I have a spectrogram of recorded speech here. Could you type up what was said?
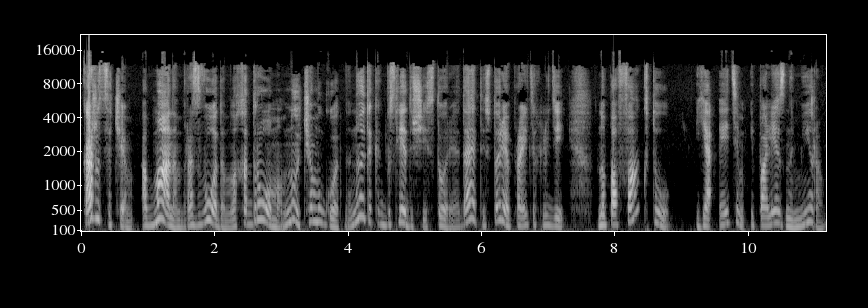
кажется чем? Обманом, разводом, лоходромом, ну, чем угодно. Но это как бы следующая история, да, это история про этих людей. Но по факту я этим и полезна миром.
